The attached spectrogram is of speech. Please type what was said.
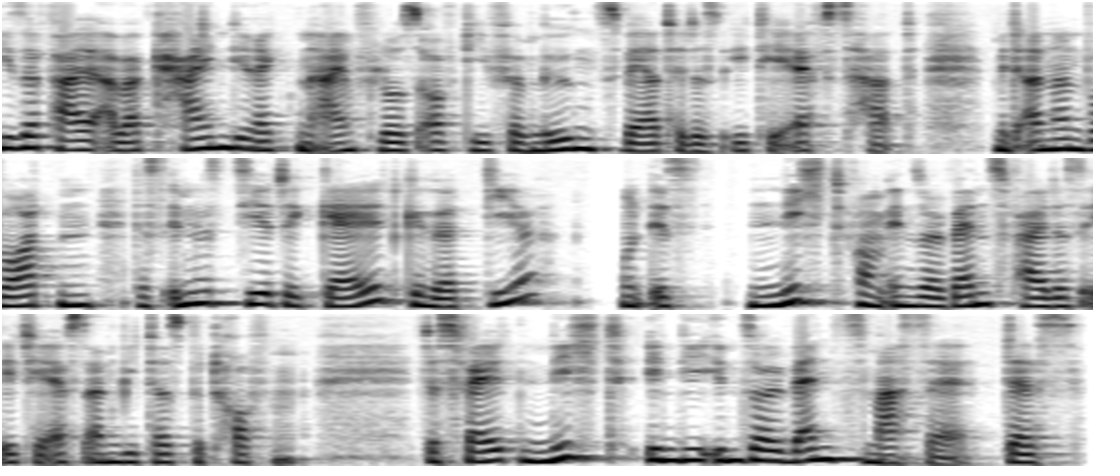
dieser Fall aber keinen direkten Einfluss auf die Vermögenswerte des ETFs hat. Mit anderen Worten, das investierte Geld gehört dir und ist nicht vom Insolvenzfall des ETFs-Anbieters betroffen. Das fällt nicht in die Insolvenzmasse des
